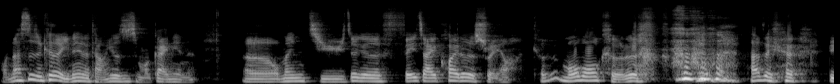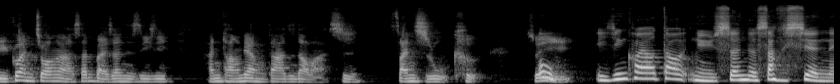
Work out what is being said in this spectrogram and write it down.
哦。那四十克以内的糖又是什么概念呢？呃，我们举这个肥宅快乐水啊，可某某可乐，它这个铝罐装啊，三百三十 CC，含糖量大家知道吗？是。三十五克，所以、哦、已经快要到女生的上限呢。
